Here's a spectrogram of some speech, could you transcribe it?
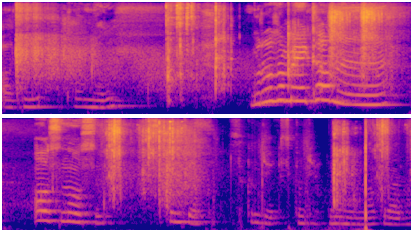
Altını kalmayalım. Groza MK mı? Olsun olsun. Sıkıntı yok. Sıkıntı yok sıkıntı yok. Ne olur ne olur abi.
